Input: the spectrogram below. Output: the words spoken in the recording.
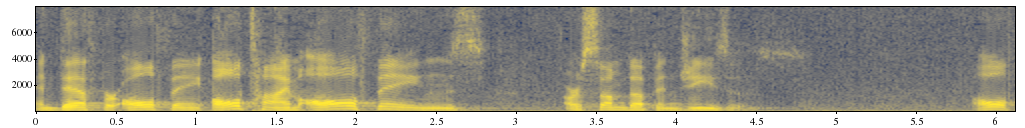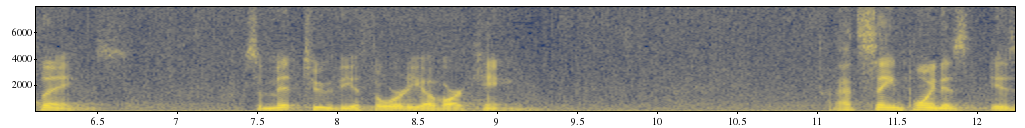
and death for all thing, all time. All things are summed up in Jesus. All things submit to the authority of our King. That same point is, is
